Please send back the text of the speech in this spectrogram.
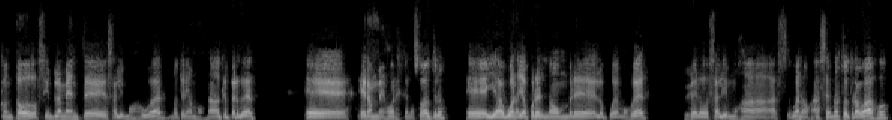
con todo, simplemente salimos a jugar, no teníamos nada que perder, eh, eran mejores que nosotros, eh, ya bueno, ya por el nombre lo podemos ver, pero salimos a, bueno, a hacer nuestro trabajo.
